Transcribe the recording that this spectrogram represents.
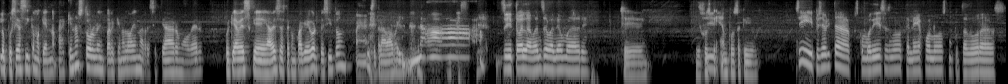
lo puse así como que no, para que no estorben, para que no lo vayan a resetear o mover, porque a veces que a veces hasta con cualquier golpecito se trababa y no. Sí, todo el avance valía madre. Sí. Viejos Sí. tiempos aquellos. Sí, pues ya ahorita, pues como dices, ¿no? Teléfonos, computadoras.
